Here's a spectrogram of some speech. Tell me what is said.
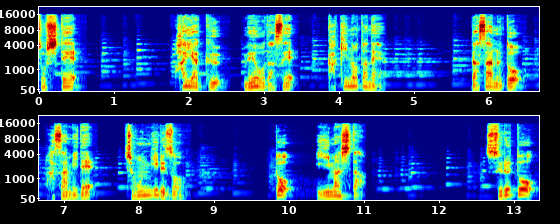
そして、早く芽を出せ柿の種。出さぬとハサミでちょん切るぞ。と言いました。すると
